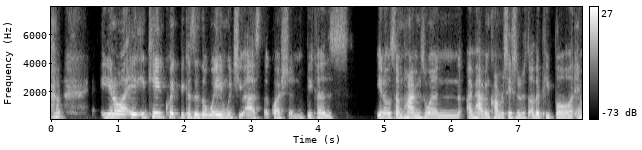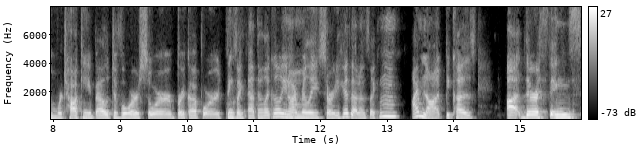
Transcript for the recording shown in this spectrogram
you know it, it came quick because of the way in which you asked the question because you know, sometimes when I'm having conversations with other people and we're talking about divorce or breakup or things like that, they're like, oh, you know, I'm really sorry to hear that. And it's like, hmm, I'm not because uh, there are things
